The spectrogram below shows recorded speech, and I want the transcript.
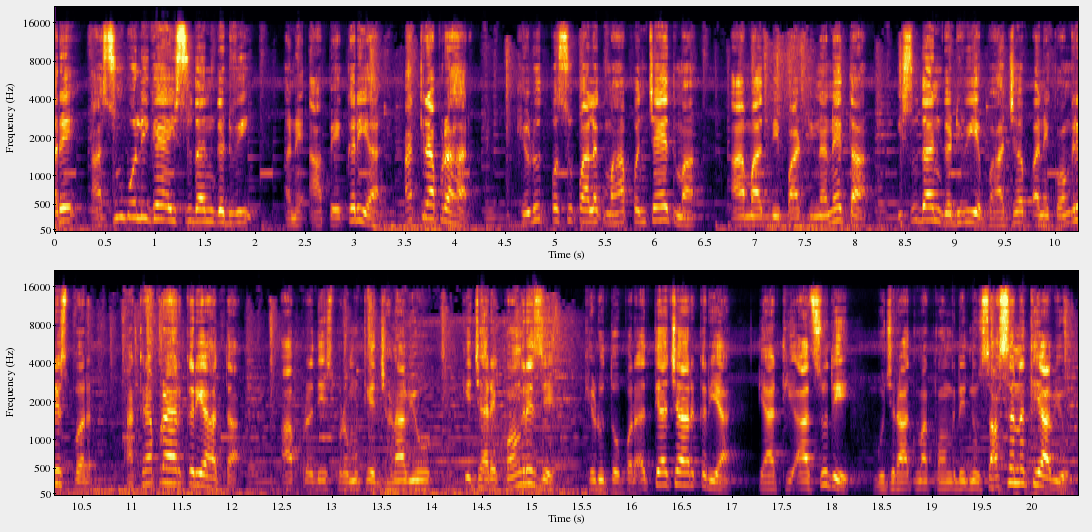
અરે આ શું બોલી ગયા ઈસુદાન ગઢવી અને આપે કર્યા આકરા પ્રહાર? ખેડૂત પશુપાલક મહાપંચાયતમાં આમ આદમી પાર્ટીના નેતા ઈસુદાન ગઢવીએ ભાજપ અને કોંગ્રેસ પર આકરા પ્રહાર કર્યા હતા. આ પ્રદેશ પ્રમુખે જણાવ્યું કે જ્યારે કોંગ્રેસે ખેડૂતો પર અત્યાચાર કર્યા, ત્યારથી આજ સુધી ગુજરાતમાં કોંગ્રેસનું શાસન નથી આવ્યું.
